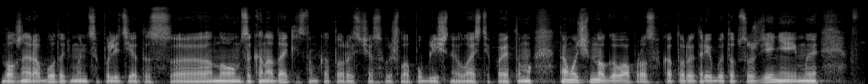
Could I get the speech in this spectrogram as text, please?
должны работать муниципалитеты с э, новым законодательством, которое сейчас вышло о публичной власти, поэтому там очень много вопросов, которые требуют обсуждения, и мы в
